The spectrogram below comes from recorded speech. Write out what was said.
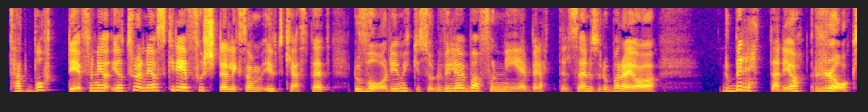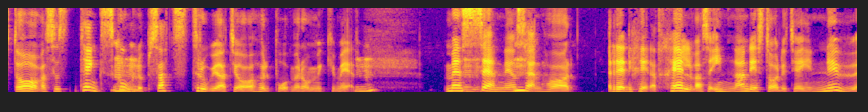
tagit bort det. För när jag, jag tror när jag skrev första liksom utkastet, då var det ju mycket så, då ville jag ju bara få ner berättelsen så då bara jag då berättade jag rakt av. Alltså, tänk skoluppsats tror jag att jag höll på med då mycket mer. Mm. Men Mm. sen när jag sen har redigerat själv, alltså innan det stadiet jag är i nu,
